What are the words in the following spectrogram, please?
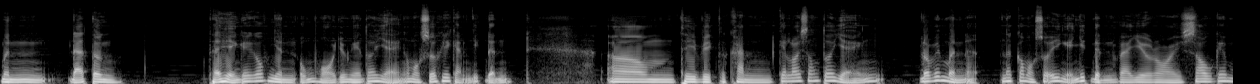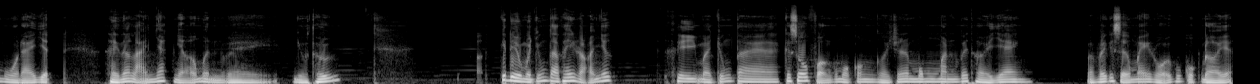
mình đã từng thể hiện cái góc nhìn ủng hộ chủ nghĩa tối giản ở một số khía cạnh nhất định um, thì việc thực hành cái lối sống tối giản đối với mình á, nó có một số ý nghĩa nhất định và vừa rồi sau cái mùa đại dịch thì nó lại nhắc nhở mình về nhiều thứ. Cái điều mà chúng ta thấy rõ nhất khi mà chúng ta cái số phận của một con người trở nên mong manh với thời gian và với cái sự may rủi của cuộc đời á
